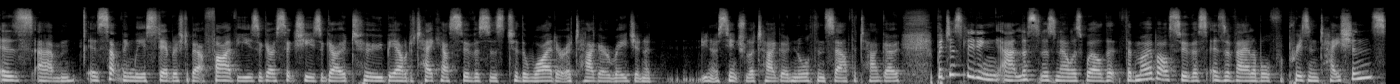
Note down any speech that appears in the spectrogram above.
is um, is something we established about five years ago, six years ago, to be able to take our services to the wider Otago region, uh, you know, central Otago, north and south Otago. But just letting uh, listeners know as well that the mobile service is available for presentations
